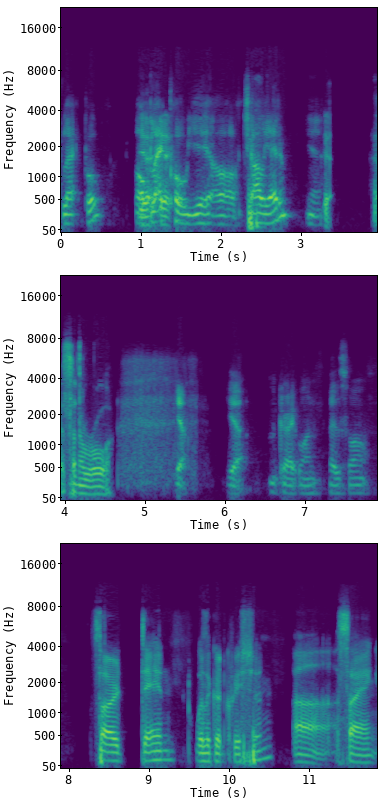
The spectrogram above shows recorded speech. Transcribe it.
Blackpool. Oh, yeah, Blackpool, yeah. yeah. Oh, Charlie Adam. Yeah. Yeah. That's an Aurora. Yeah. Yeah. A great one as well. So Dan with a good question, uh, saying,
